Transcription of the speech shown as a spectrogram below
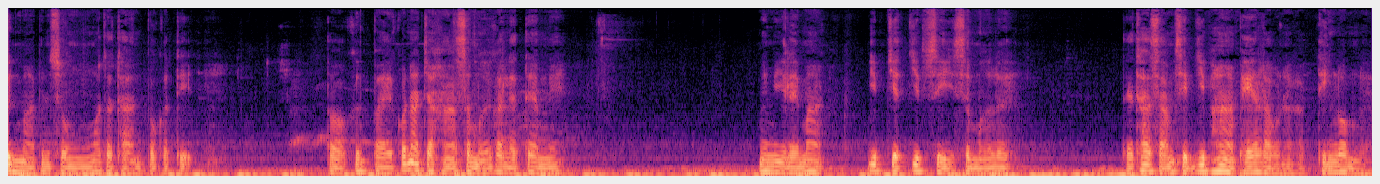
ขึ้นมาเป็นทรงมาตรฐานปกติ ต่อขึ้นไปก็น่าจะหาเสมอกันแหละแต้มนี้ ไม่มีอะไรมากยี่สิบเจ็ดยี่สิบสี่เสมอเลย แต่ถ้าสามสิบยี่ห้าแพ้เรานะครับ ทิ้งล่มเลย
